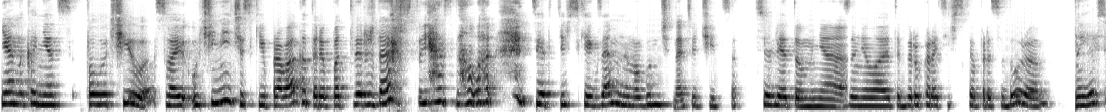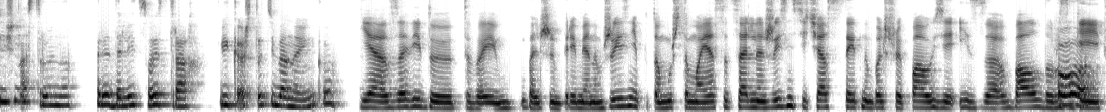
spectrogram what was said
я, наконец, получила свои ученические права, которые подтверждают, что я сдала теоретический экзамен и могу начинать учиться. Все лето у меня заняла эта бюрократическая процедура, но я все еще настроена преодолеть свой страх. Вика, что у тебя новенького? Я завидую твоим большим переменам в жизни, потому что моя социальная жизнь сейчас стоит на большой паузе из-за Baldur's О, Gate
